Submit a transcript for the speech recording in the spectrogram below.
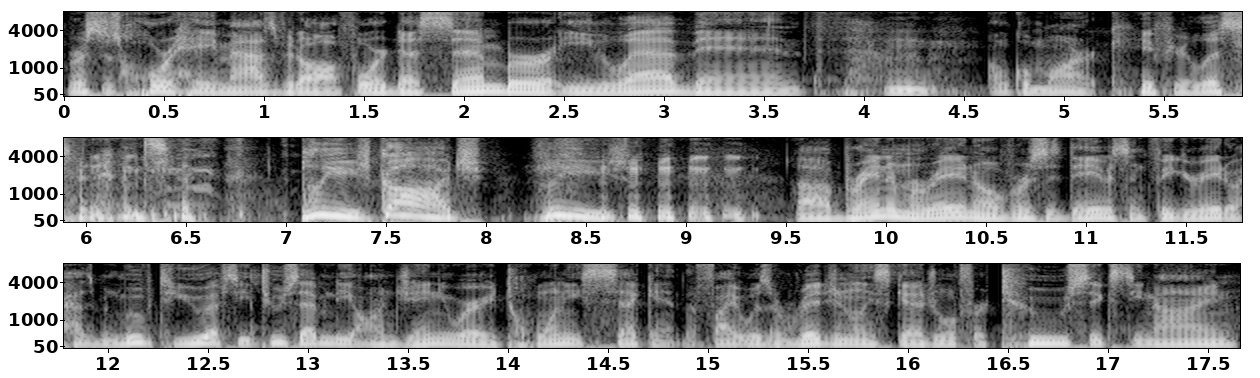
versus Jorge Masvidal for December 11th. Mm. Uncle Mark, if you're listening, please, God, please. Uh, Brandon Moreno versus Deiveson Figueiredo has been moved to UFC 270 on January 22nd. The fight was originally scheduled for 269,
